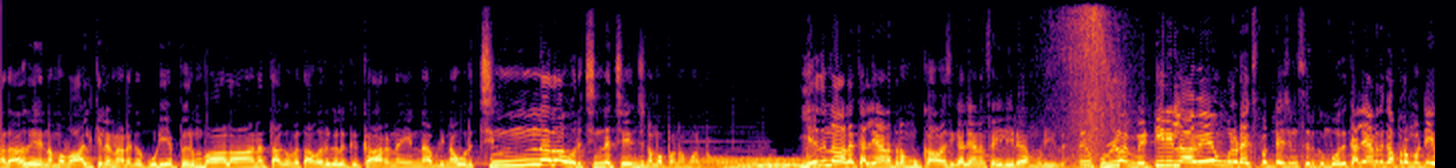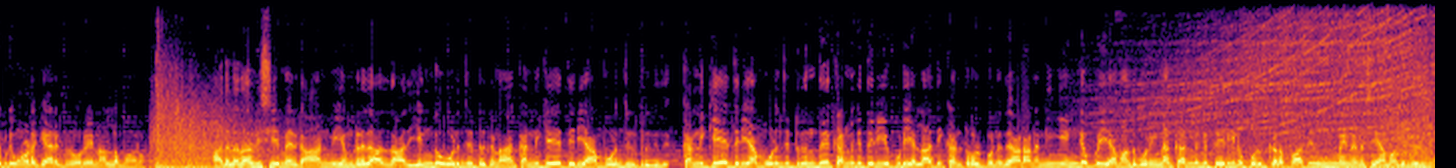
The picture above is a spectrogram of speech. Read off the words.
அதாவது நம்ம வாழ்க்கையில் நடக்கக்கூடிய பெரும்பாலான தகவ தவறுகளுக்கு காரணம் என்ன அப்படின்னா ஒரு சின்னதாக ஒரு சின்ன சேஞ்ச் நம்ம பண்ண மாட்டோம். எதனால கல்யாணத்தில் முக்காவாசி கல்யாணம் ஃபெயிலியராக முடியுது? இது ஃபுல்லாக மெட்டீரியலாகவே உங்களோட எக்ஸ்பெக்டேஷன்ஸ் இருக்கும்போது கல்யாணத்துக்கு அப்புறம் மட்டும் எப்படி உங்களோட கேரக்டர் ஒரே நல்ல மாறும்? அதில் தான் விஷயமே இருக்குது ஆன்மீகம்ன்றது அதுதான். அது எங்கே ஒளிஞ்சிட்டு இருக்குன்னா கண்ணுக்கே தெரியாமல் ஒளிஞ்சிக்கிட்டு இருக்குது. கண்ணுக்கே தெரியாமல் ஒளிஞ்சிட்டு இருந்து கண்ணுக்கு தெரியக்கூடிய எல்லாத்தையும் கண்ட்ரோல் பண்ணுது. ஆனால் நீங்கள் எங்கே போய் ஏமாந்து போகிறீங்கன்னா கண்ணுக்கு தெரியிற பொருட்களை பார்த்து இது உண்மை நினச்சி ஏமாந்து போகிறீங்க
